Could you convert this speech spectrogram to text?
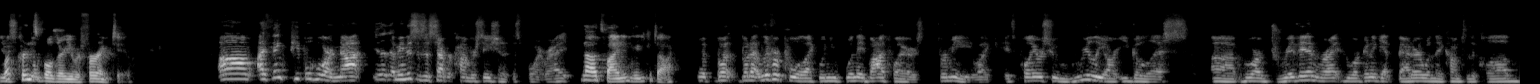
What principles are you referring to? Um, I think people who are not. I mean, this is a separate conversation at this point, right? No, it's fine. You, you can talk. but but but at Liverpool, like when you when they buy players, for me, like it's players who really are egoless, uh, who are driven, right? Who are going to get better when they come to the club.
